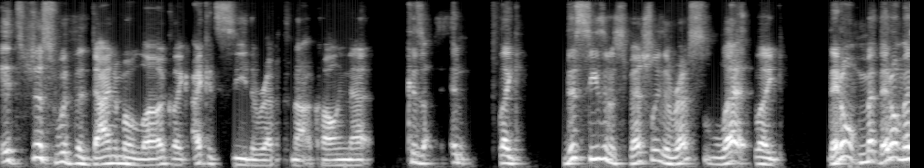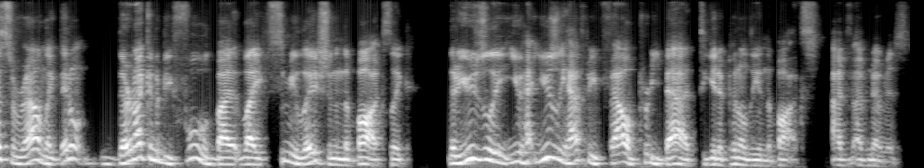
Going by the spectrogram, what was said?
it's just with the dynamo luck, like I could see the refs not calling that because and like this season especially the refs let like they don't they don't mess around like they don't they're not going to be fooled by like simulation in the box like they're usually you ha- usually have to be fouled pretty bad to get a penalty in the box I've I've noticed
